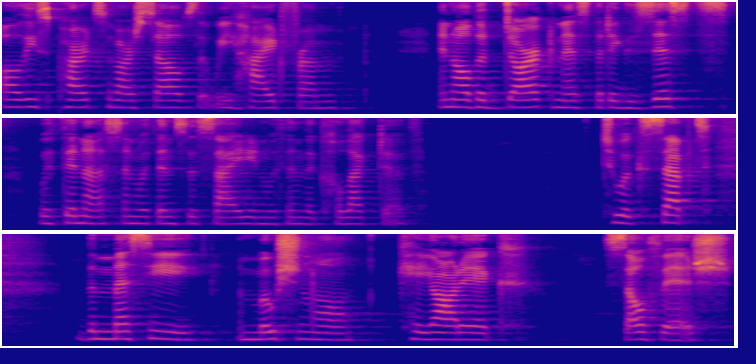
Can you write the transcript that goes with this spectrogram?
all these parts of ourselves that we hide from and all the darkness that exists within us and within society and within the collective. To accept the messy, emotional, chaotic, selfish,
